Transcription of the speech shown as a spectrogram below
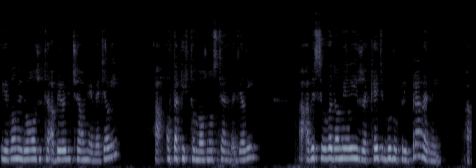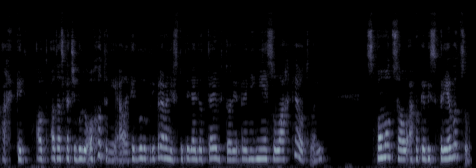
je veľmi dôležité, aby rodičia o nej vedeli, a o takýchto možnostiach vedeli a aby si uvedomili, že keď budú pripravení a, a keď, otázka, či budú ochotní, ale keď budú pripravení vstúpiť aj do tém, ktoré pre nich nie sú ľahké otvoriť, s pomocou ako keby sprievodcu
